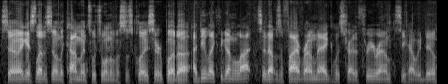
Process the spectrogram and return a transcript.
So I guess let us know in the comments which one of us was closer. But uh, I do like the gun a lot. So that was a five round mag. Let's try the three round, see how we do.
